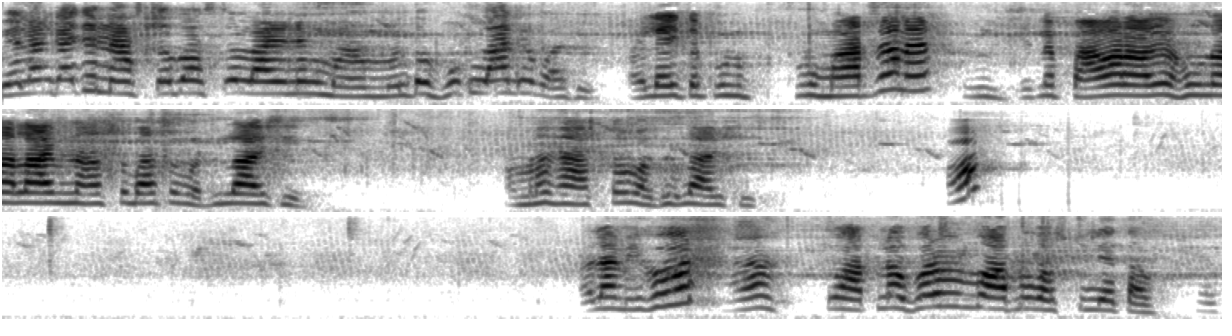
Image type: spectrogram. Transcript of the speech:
પેલા કાજે નાસ્તો બાસ્તો લાવીને મને તો ભૂખ લાગે પાછી. એટલે એ તો પેલું પેલું મારશે ને? એટલે પાવર આવે હું ના લાવી નાસ્તો બાસ્તો બધું લાવીશી. હમણાં નાસ્તો વધુ લાવીશી. હો? અલા મિહોર હા. તો આટલા ઉપર હું આપણું વસ્તુ લેતા આવું.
